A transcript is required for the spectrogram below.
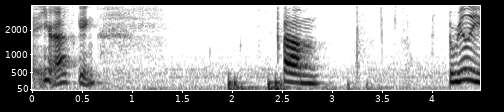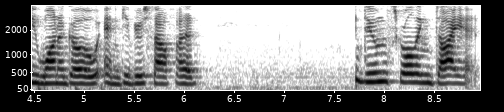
that you're asking. Um, really, you want to go and give yourself a doom scrolling diet.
